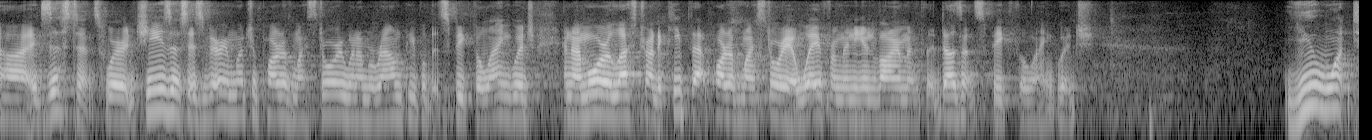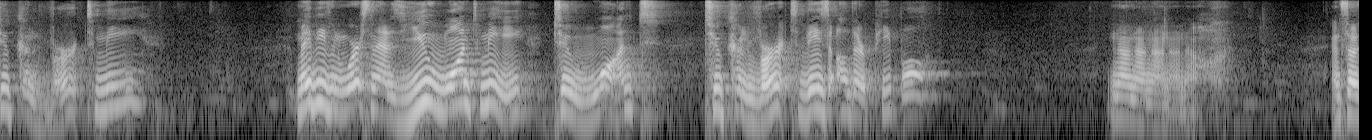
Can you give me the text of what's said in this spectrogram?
uh, existence where Jesus is very much a part of my story when I'm around people that speak the language, and I more or less try to keep that part of my story away from any environment that doesn't speak the language. You want to convert me? Maybe even worse than that is you want me to want to convert these other people? No, no, no, no, no. And so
